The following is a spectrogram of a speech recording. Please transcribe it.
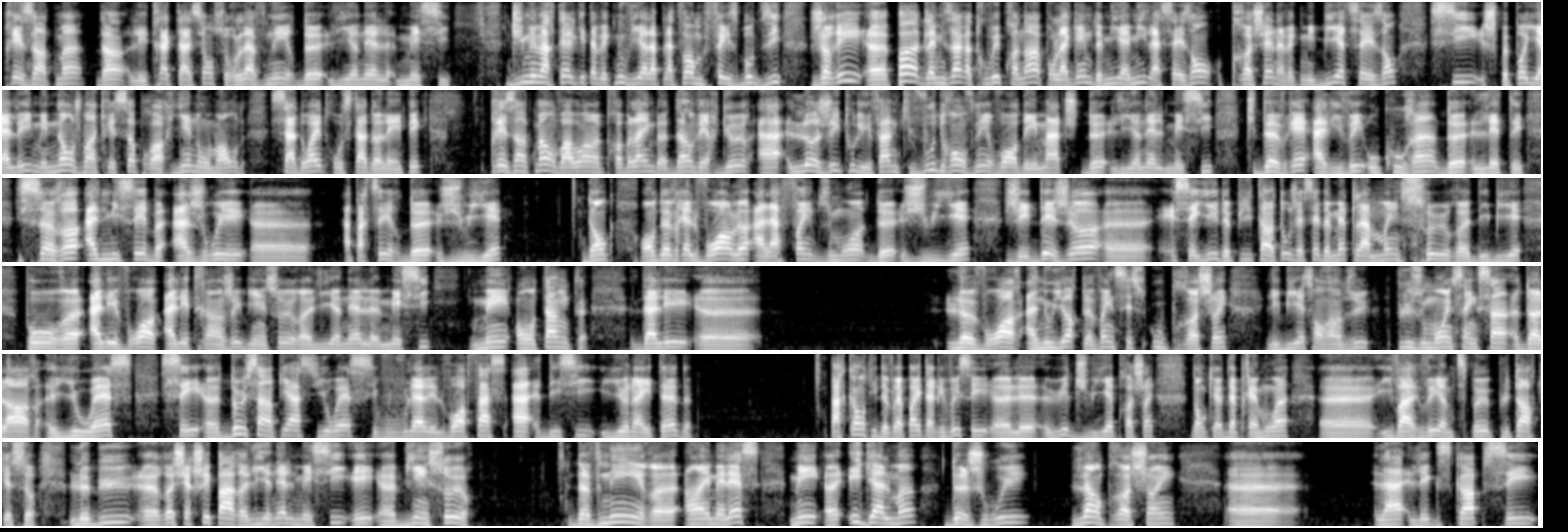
présentement dans les tractations sur l'avenir de Lionel Messi. Jimmy Martel, qui est avec nous via la plateforme Facebook, dit J'aurai euh, pas de la misère à trouver preneur pour la game de Miami la saison prochaine avec mes billets de saison si je peux pas y aller, mais non, je manquerai ça pour rien au monde. Ça doit être au stade olympique présentement, on va avoir un problème d'envergure à loger tous les fans qui voudront venir voir des matchs de Lionel Messi qui devraient arriver au courant de l'été. Il sera admissible à jouer euh, à partir de juillet. Donc, on devrait le voir à la fin du mois de juillet. J'ai déjà euh, essayé, depuis tantôt, j'essaie de mettre la main sur euh, des billets pour euh, aller voir à l'étranger, bien sûr, Lionel Messi. Mais on tente d'aller le voir à New York le 26 août prochain. Les billets sont rendus plus ou moins 500 dollars US. C'est 200 euh, pièces US si vous voulez aller le voir face à DC United. Par contre, il ne devrait pas être arrivé, c'est euh, le 8 juillet prochain. Donc, euh, d'après moi, il va arriver un petit peu plus tard que ça. Le but recherché par Lionel Messi est bien sûr de venir en MLS, mais également de jouer l'an prochain la Ligue Cup, c'est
